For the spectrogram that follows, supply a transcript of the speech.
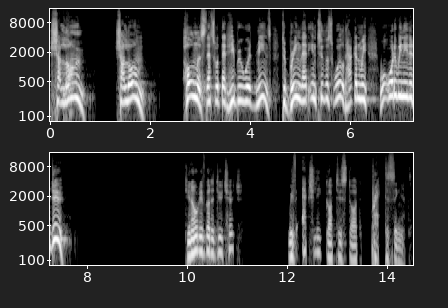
Shalom. Shalom. Wholeness, that's what that Hebrew word means, to bring that into this world. How can we, what do we need to do? Do you know what we've got to do, church? We've actually got to start practicing it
